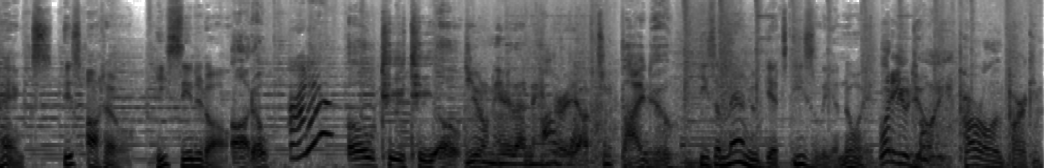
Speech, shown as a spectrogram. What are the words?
Hanks is Otto. He's seen it all. Otto? Otto? O T T O. You don't hear that name very often. I do. He's a man who gets easily annoyed, What are you doing? Parallel parking.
